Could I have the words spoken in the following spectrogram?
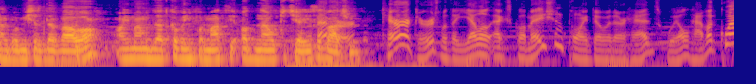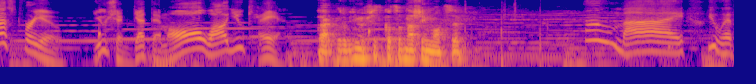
Albo mi się zdawało. O i mamy dodatkowe informacje od nauczycieli. Zobaczmy. Remember, characters with a yellow exclamation point over their heads will have a quest for you. You should get them all while you can. Tak, zrobimy wszystko co w naszej mocy. Oh my, you have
